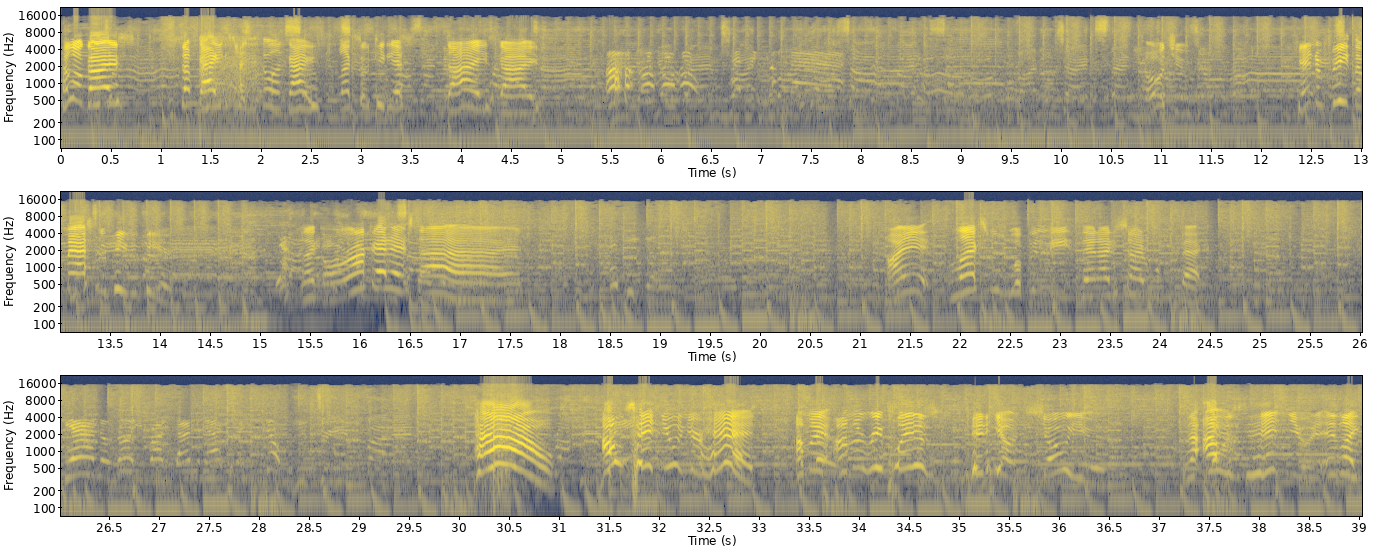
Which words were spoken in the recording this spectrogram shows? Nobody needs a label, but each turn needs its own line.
Hello guys! What's up guys? How you doing guys? Lexo TDS dies guys. Told you. Can't defeat the master PvPer. Like a rocket inside.
I
Lex was whooping me, then I decided to whoop him back.
I
was hitting you and, and like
